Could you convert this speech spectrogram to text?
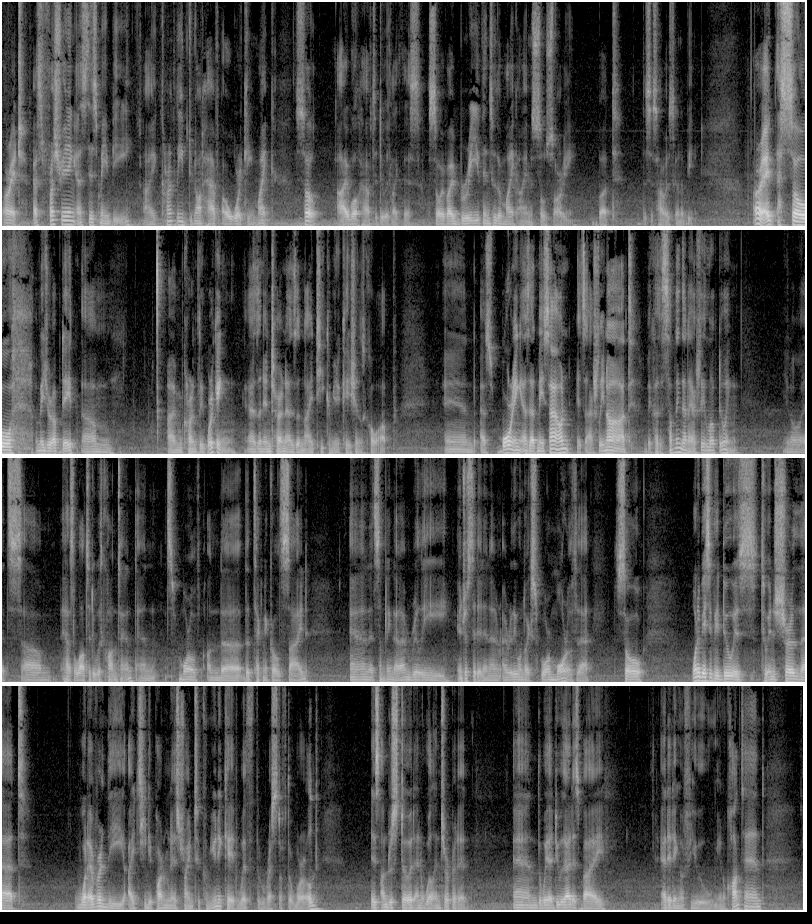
Alright, as frustrating as this may be, I currently do not have a working mic. So, I will have to do it like this. So, if I breathe into the mic, I am so sorry. But this is how it's gonna be. Alright, so a major update. Um, I'm currently working as an intern as an IT communications co op. And as boring as that may sound, it's actually not because it's something that I actually love doing. You know, it's um, it has a lot to do with content, and it's more of on the the technical side, and it's something that I'm really interested in, and I, I really want to explore more of that. So, what I basically do is to ensure that whatever the IT department is trying to communicate with the rest of the world is understood and well interpreted and the way I do that is by editing a few you know content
